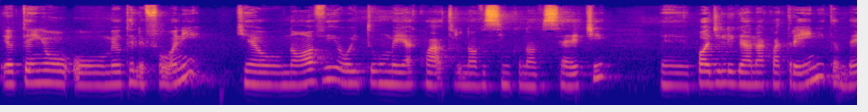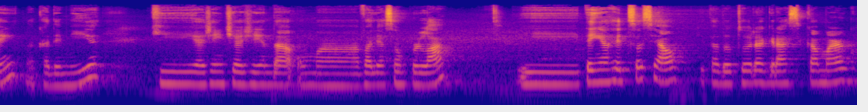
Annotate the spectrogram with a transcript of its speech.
Eu tenho o meu telefone, que é o 981649597. É, pode ligar na Quatraine também, na academia, que a gente agenda uma avaliação por lá. E tem a rede social, que está a doutora Graça Camargo,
